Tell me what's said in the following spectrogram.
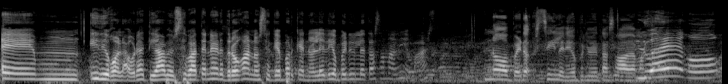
Em, y digo, Laura, tía, a ver si va a tener droga, no sé qué, porque no le dio piruletas a nadie más. No, pero sí le dio piruletas a la demás. Luego,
